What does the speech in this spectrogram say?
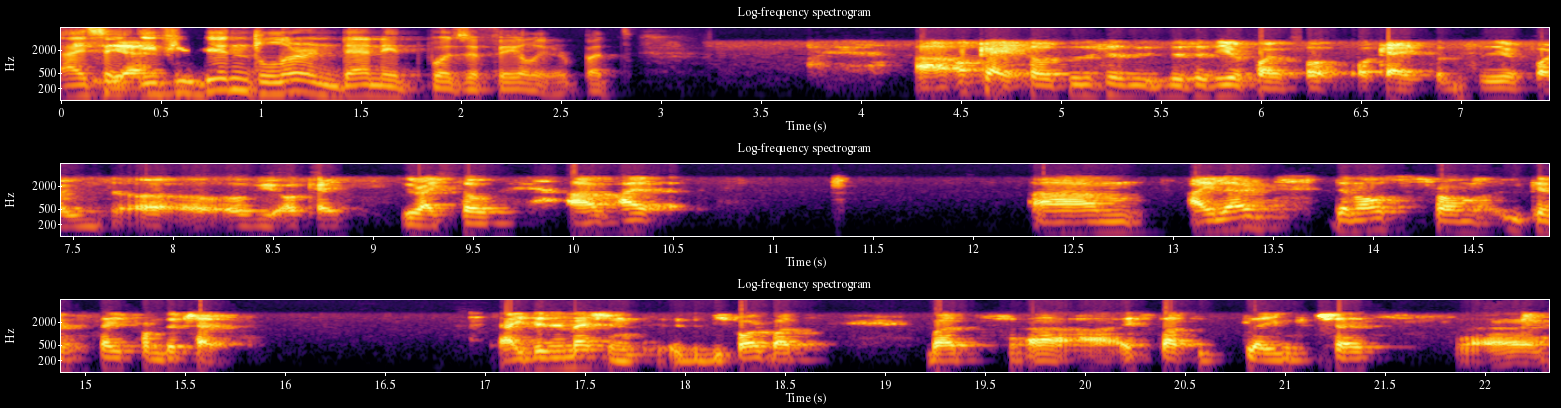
I say yeah. if you didn't learn, then it was a failure. But uh, okay, so this is this is your point. okay, so this is your point uh, of view. Okay, you're right. So um, I um, I learned the most from you can say from the chess. I didn't mention it before, but but uh, I started playing chess uh,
